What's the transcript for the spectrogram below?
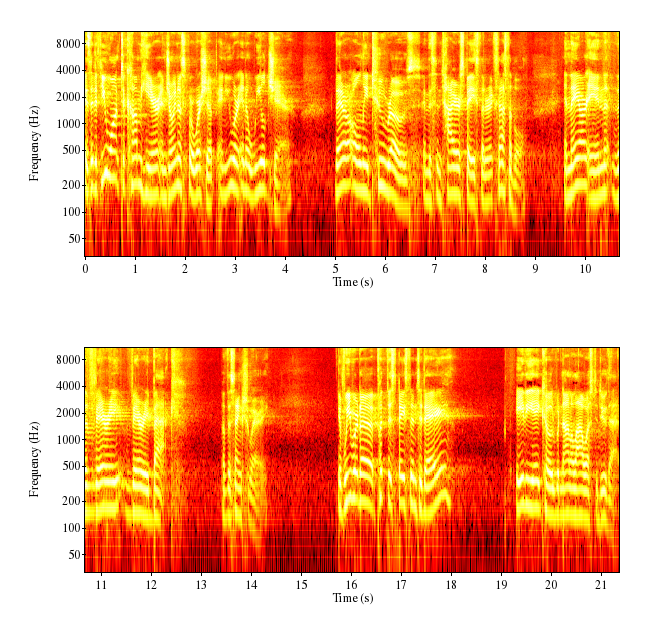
is that if you want to come here and join us for worship and you are in a wheelchair, there are only two rows in this entire space that are accessible. And they are in the very, very back of the sanctuary. If we were to put this space in today, ADA code would not allow us to do that.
